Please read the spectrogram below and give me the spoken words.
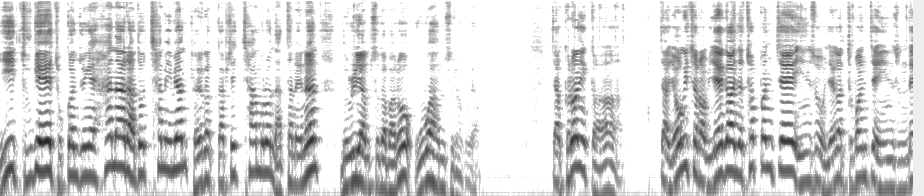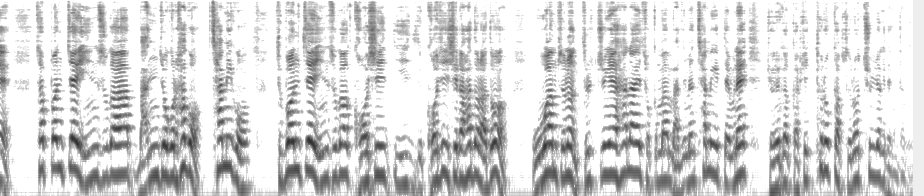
이 두 개의 조건 중에 하나라도 참이면 결과값이 참으로 나타내는 논리함수가 바로 오함수라고요. 자, 그러니까 자, 여기처럼 얘가 이제 첫 번째 인수, 얘가 두 번째 인수인데 첫 번째 인수가 만족을 하고 참이고 두 번째 인수가 거짓, 거짓이라 하더라도 오함수는 둘 중에 하나의 조건만 맞으면 참이기 때문에 결과값이 트루 값으로 출력이 된다고요.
